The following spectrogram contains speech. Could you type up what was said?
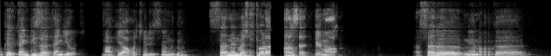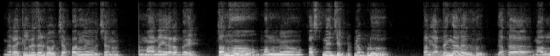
Okay thank you sir thank you నాకు ఈ ఆపర్చునిటీ ఇచ్చినందుకు. సార్ నేను west Godavari sir Bhimavaram sir నేను ఒక మిరాకిల్ రిజల్ట్ ఒకటి చెప్పాలని వచ్చాను. మా అన్నయ్య గారు అబ్బాయి. తను మనం మేము ఫస్ట్ నేను చెప్పినప్పుడు తనకు అర్థం కాలేదు. గత నాలుగు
